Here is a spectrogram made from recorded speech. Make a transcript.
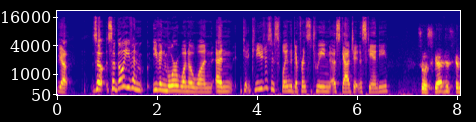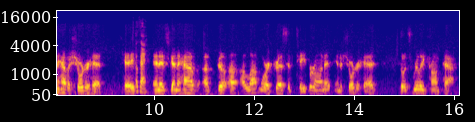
Yep. So so go even even more 101 and can, can you just explain the difference between a Skagit and a Scandi? So a Skagit's going to have a shorter head, okay? Okay. And it's going to have a, a, a lot more aggressive taper on it in a shorter head. So it's really compact.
